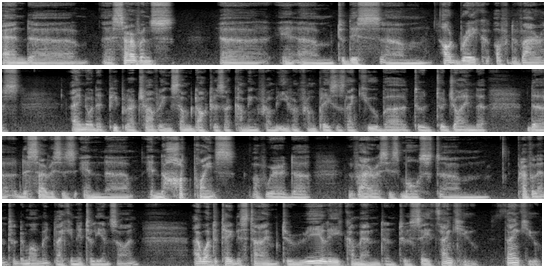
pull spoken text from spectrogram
and uh, uh, servants uh, um, to this um, outbreak of the virus. I know that people are traveling. Some doctors are coming from even from places like Cuba to, to join the the, the services in uh, in the hot points of where the virus is most um, prevalent at the moment, like in Italy and so on. I want to take this time to really commend and to say thank you, thank you,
